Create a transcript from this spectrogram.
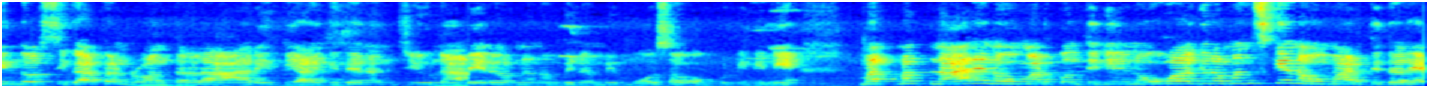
ತಿಂದೋರ್ ಸಿಗಾಕೊಂಡ್ರು ಅಂತಾರಲ್ಲ ಆ ರೀತಿ ಆಗಿದೆ ನನ್ನ ಜೀವನ. ಬೇರೆಯವ್ರನ್ನ ನಂಬಿ ನಂಬಿ ಮೋಸ ಹೋಗ್ಬಿಟ್ಟಿದೀನಿ ಮತ್ ಮತ್ ನಾನೇ ನೋವು ಮಾಡ್ಕೊಂತಿದ್ದೀನಿ. ನೋವಾಗಿರೋ ಮನ್ಸಿಗೆ ನೋವು ಮಾಡ್ತಿದ್ದಾರೆ.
